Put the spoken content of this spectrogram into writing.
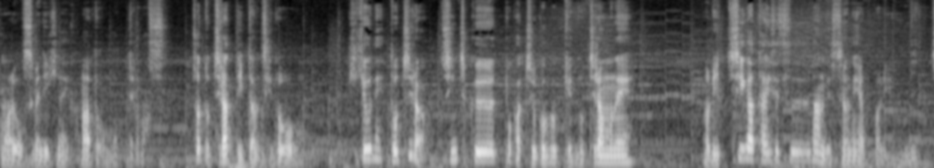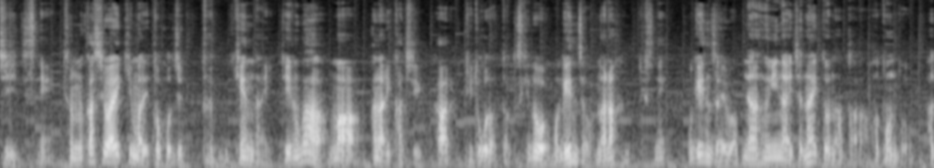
あまりお勧めできないかなと思ってます。ちょっとちらって言ったんですけど、結局ね、どちら、新築とか中古物件どちらもね、立地が大切なんですよね、やっぱり。立地ですね。その昔は駅まで徒歩10分圏内っていうのが、まあ、かなり価値があるっていうところだったんですけど、まあ、現在は7分ですね。現在は7分以内じゃないとなんか、ほとんどは、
